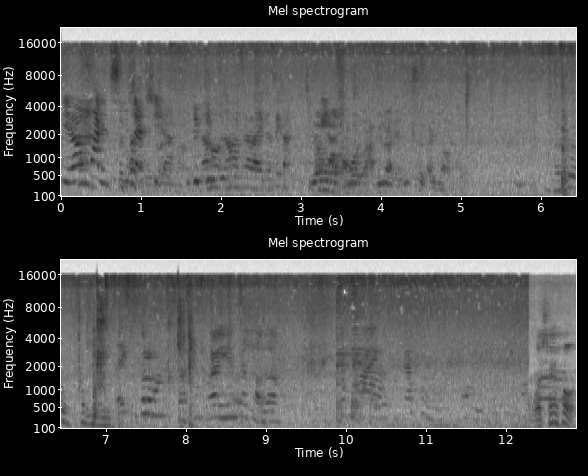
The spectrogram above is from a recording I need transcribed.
你了，怕你吃不下去啊。然后，然后再来一个这个就可以了。哎，够了吗？我要腌菜炒的。我身后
